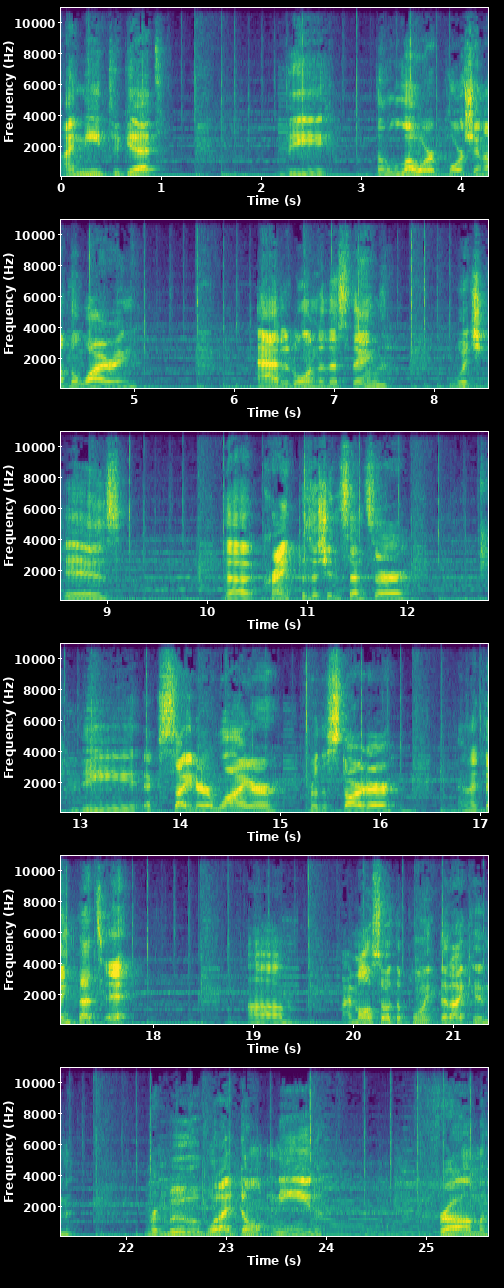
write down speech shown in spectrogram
I need to get the, the lower portion of the wiring added onto this thing, which is the crank position sensor, the exciter wire for the starter, and I think that's it. Um, I'm also at the point that I can remove what I don't need from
